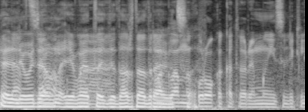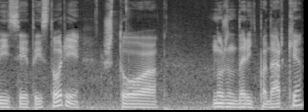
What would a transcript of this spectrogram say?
людям, им это не должно нравиться. Два главных урока, которые мы извлекли из всей этой истории, что нужно дарить подарки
